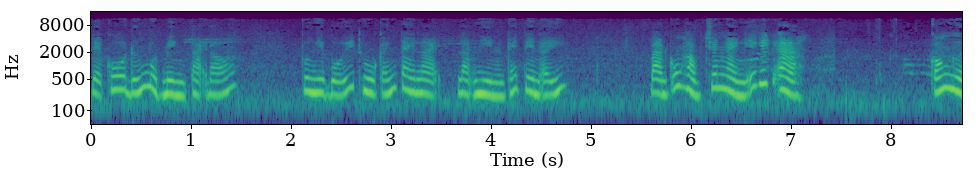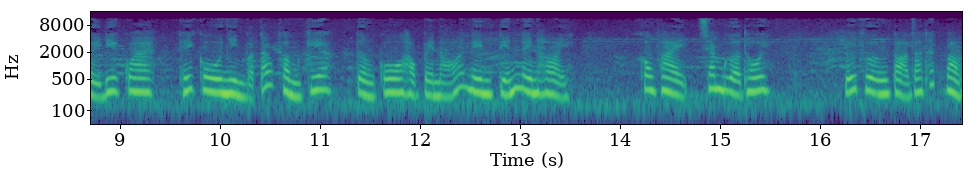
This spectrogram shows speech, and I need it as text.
để cô đứng một mình tại đó. Vương Nghi Bối thu cánh tay lại, lặng nhìn cái tên ấy. Bạn cũng học chuyên ngành XX à? Có người đi qua, thấy cô nhìn vào tác phẩm kia, tưởng cô học về nó nên tiến lên hỏi. Không phải, xem bừa thôi. Đối phương tỏ ra thất vọng,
